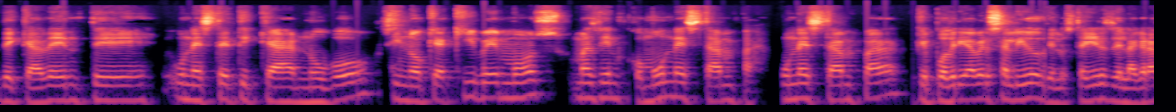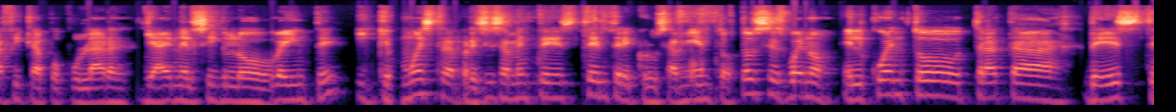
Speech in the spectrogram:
decadente, una estética nubó, sino que aquí vemos más bien como una estampa, una estampa que podría haber salido de los talleres de la gráfica popular ya en el siglo XX y que muestra precisamente este entrecruzamiento. Entonces, bueno, el cuento trata de este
